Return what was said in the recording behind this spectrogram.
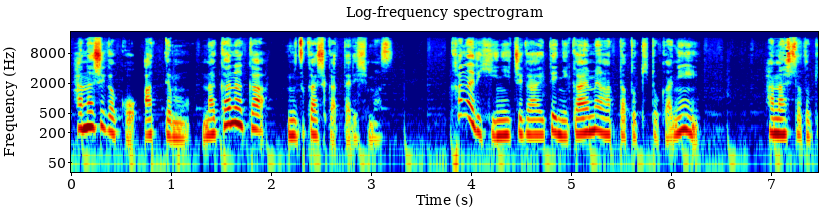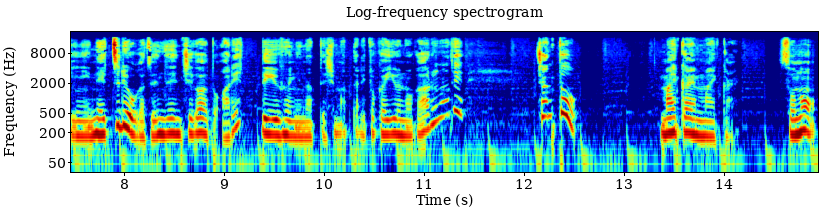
話がこうあってもなかなか難しかったりします。かなり日にちが空いて2回目会った時とかに話した時に熱量が全然違うとあれっていう風になってしまったりとかいうのがあるのでちゃんと毎回毎回その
